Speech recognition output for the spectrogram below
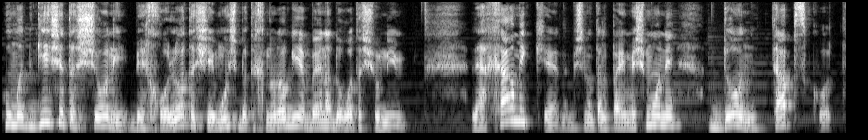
הוא מדגיש את השוני ביכולות השימוש בטכנולוגיה בין הדורות השונים. לאחר מכן, בשנת 2008, דון טאפסקוט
